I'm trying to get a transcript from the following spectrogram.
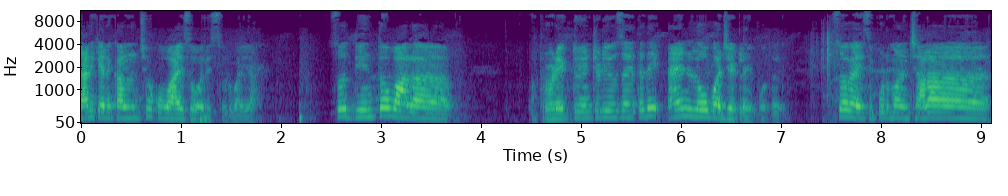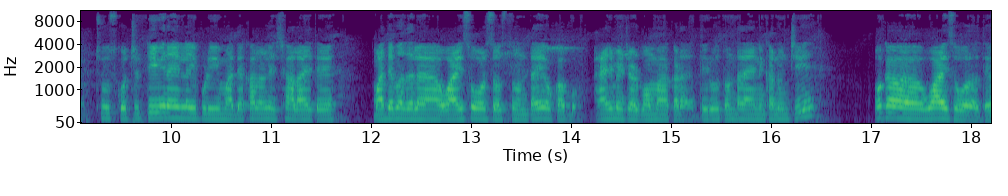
దానికి వెనకాల నుంచి ఒక వాయిస్ ఓవర్ ఇస్తారు భయ్య. సో దీంతో వాళ్ళ ప్రొడక్ట్ ఇంట్రడ్యూస్ అవుతుంది అండ్లో బడ్జెట్లో అయిపోతుంది. సో గైస్ ఇప్పుడు మనం చాలా చూసుకోవచ్చు. టీవీ నైన్లో ఇప్పుడు ఈ మధ్యకాలంలో చాలా అయితే మధ్య మధ్యలో వాయిస్ ఓవర్స్ వస్తుంటాయి. ఒక యానిమేటెడ్ బొమ్మ అక్కడ తిరుగుతుంటుంది వెనక నుంచి ఒక వాయిస్ ఓవర్ అయితే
